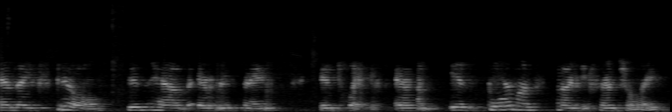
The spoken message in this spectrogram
and they still didn't have everything in place. And in four months' time, essentially,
